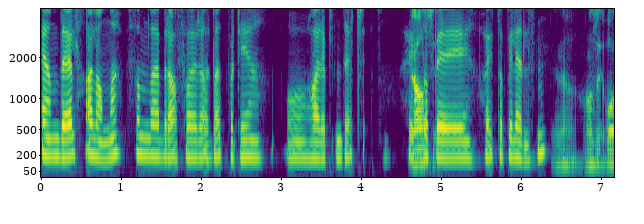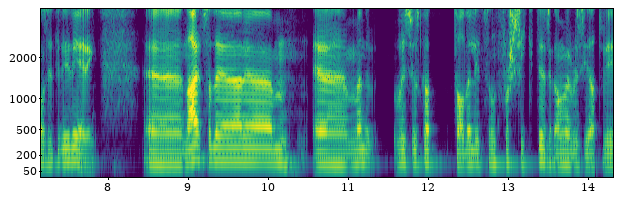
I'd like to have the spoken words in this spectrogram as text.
en del av landet som det er bra for Arbeiderpartiet å ha representert. Høyt Ja, oppe i, høyt oppe i ledelsen. ja, han, Og han sitter i regjering. Uh, nei, så det er uh, uh, Men hvis vi skal ta det litt sånn forsiktig, så kan vi vel si at vi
